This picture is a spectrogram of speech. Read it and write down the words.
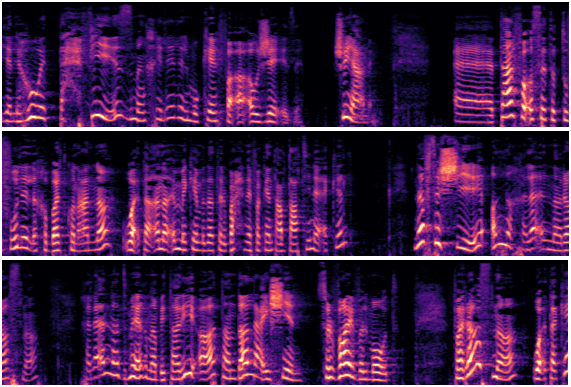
يلي هو التحفيز من خلال المكافأة أو الجائزة. شو يعني؟ آه بتعرفوا قصة الطفولة اللي خبرتكم عنها؟ وقتها أنا أمي كان بدها تربحني فكانت عم تعطينا أكل. نفس الشيء الله خلق لنا راسنا خلق لنا دماغنا بطريقة تنضل عايشين survival mode. فراسنا وقتها كان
